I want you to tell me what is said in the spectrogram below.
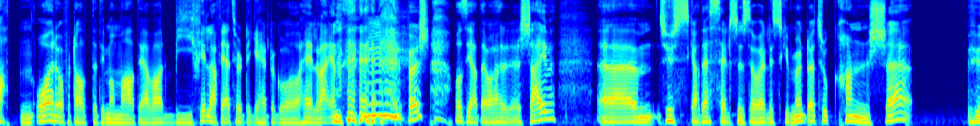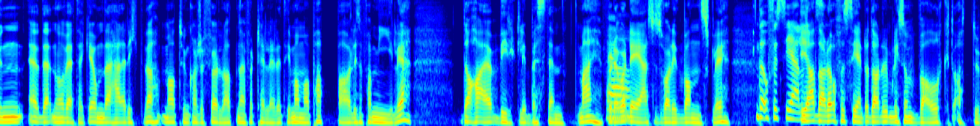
18 år og fortalte til mamma at jeg var bifil, for jeg turte ikke helt å gå hele veien først, og si at jeg var skeiv. Ehm, så husker jeg at jeg selv syntes det var veldig skummelt. Og jeg tror kanskje hun eh, det, Nå vet jeg ikke om det her er riktig, da, men at hun kanskje føler at når jeg forteller det til mamma og pappa og liksom familie, da har jeg virkelig bestemt meg. For det var det jeg syntes var litt vanskelig. Det er offisielt. Ja, da er det offisielt, og da har du liksom valgt at du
